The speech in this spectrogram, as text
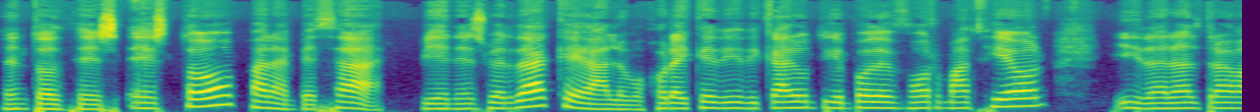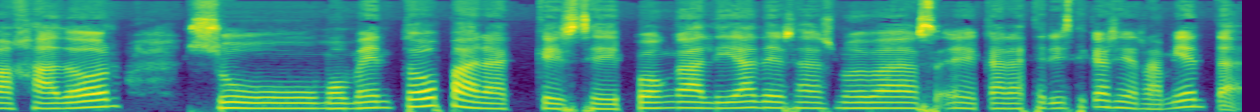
Entonces, esto para empezar. Bien, es verdad que a lo mejor hay que dedicar un tiempo de formación y dar al trabajador su momento para que se ponga al día de esas nuevas eh, características y herramientas,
